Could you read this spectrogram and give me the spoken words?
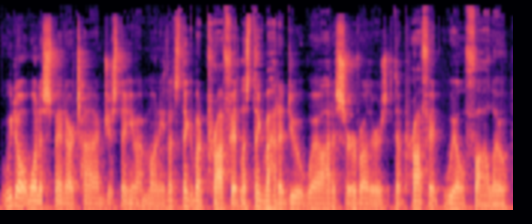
we don't want to spend our time just thinking about money. Let's think about profit. Let's think about how to do it well, how to serve others. The profit will follow,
